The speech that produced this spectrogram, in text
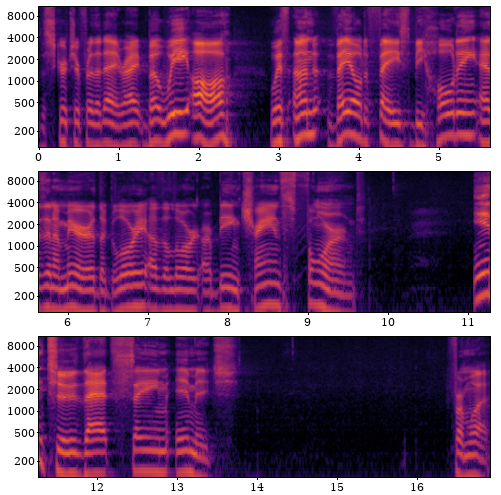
the scripture for the day, right? But we all, with unveiled face, beholding as in a mirror the glory of the Lord, are being transformed into that same image. From what?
